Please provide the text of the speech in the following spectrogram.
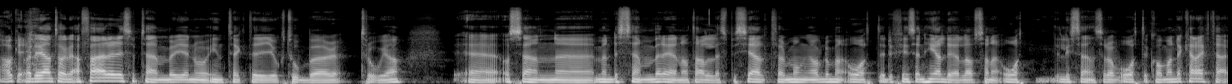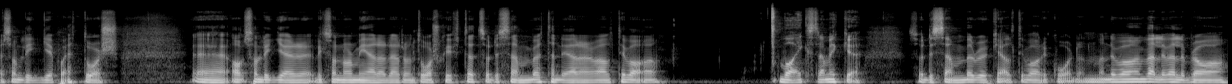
Okej. Och det är antagligen affärer i september ger nog intäkter i oktober, tror jag. Eh, och sen, eh, men december är något alldeles speciellt för många av de här åter, det finns en hel del av sådana licenser av återkommande karaktär som ligger på ett års, eh, som ligger liksom normerade runt årsskiftet. Så december tenderar att alltid vara, vara extra mycket. Så december brukar alltid vara rekorden. Men det var en väldigt, väldigt bra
